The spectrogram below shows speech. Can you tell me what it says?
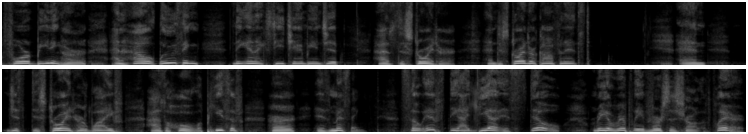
for beating her and how losing the NXT championship has destroyed her and destroyed her confidence and just destroyed her life as a whole. A piece of her is missing. So if the idea is still Rhea Ripley versus Charlotte Flair,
